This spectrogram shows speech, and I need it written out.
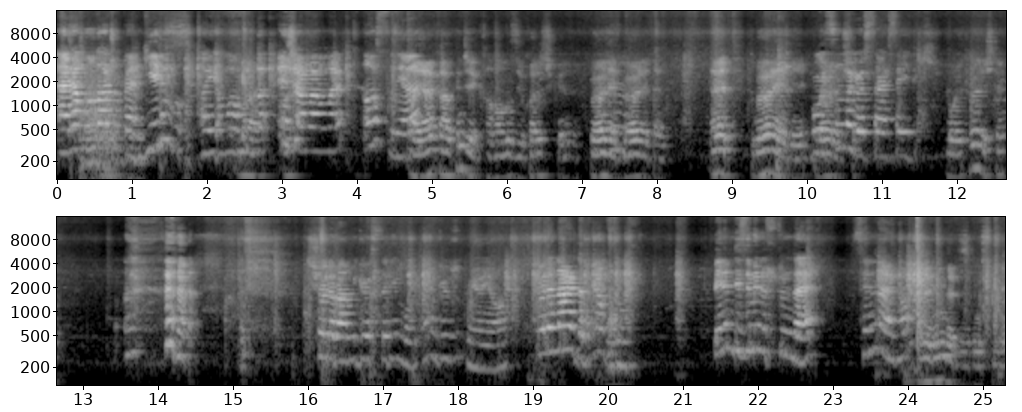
Erhan bunu daha çok beğendi. Giyelim bu. Ay ama Ama- burada eşofman var. Olsun ya. Ayağa kalkınca kafamız yukarı çıkıyor. Böyle Hı. böyle de. Evet böyleydi. Boyutunu böyle da şey. gösterseydik. Boyutu böyle işte. Şöyle ben bir göstereyim boyut ama gözükmüyor ya. Böyle nerede biliyor musunuz? Benim dizimin üstünde. Senin Erhan? Benim de dizimin üstünde.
